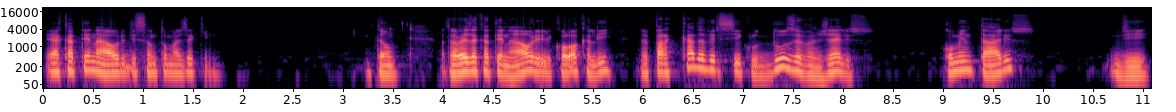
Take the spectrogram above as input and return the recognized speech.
é a catena áurea de Santo Tomás de Aquino. Então, através da catena áurea, ele coloca ali, né, para cada versículo dos evangelhos, comentários de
